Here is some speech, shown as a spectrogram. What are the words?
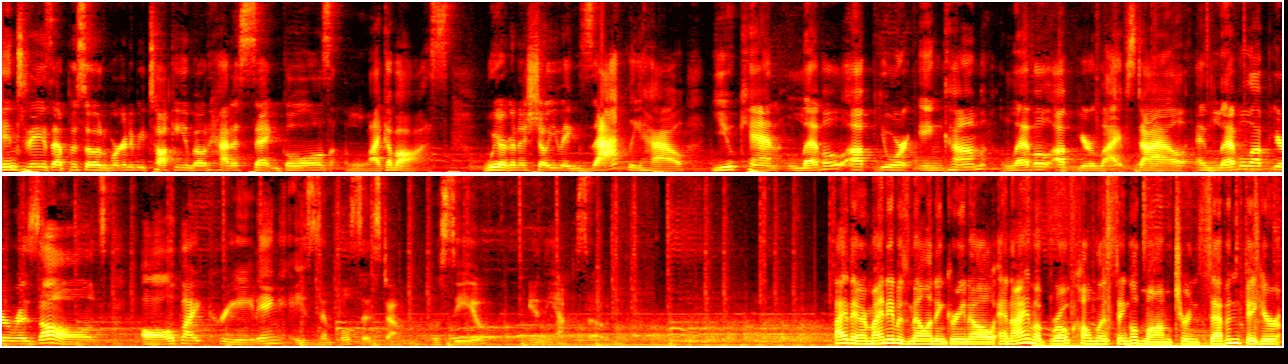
In today's episode, we're going to be talking about how to set goals like a boss. We're going to show you exactly how you can level up your income, level up your lifestyle, and level up your results all by creating a simple system. We'll see you in the episode. Hi there, my name is Melanie Greenough, and I am a broke homeless single mom turned seven figure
